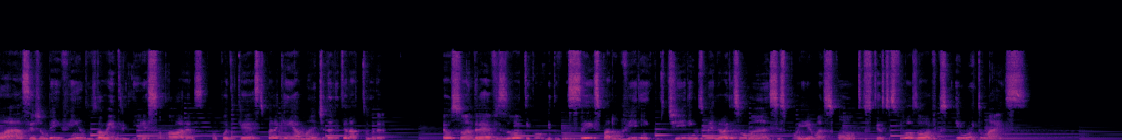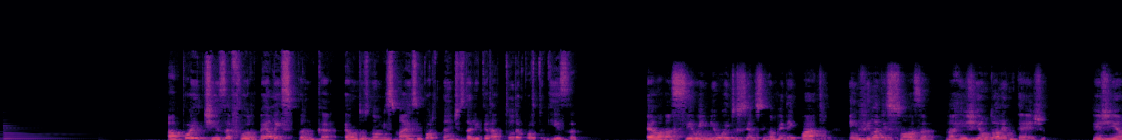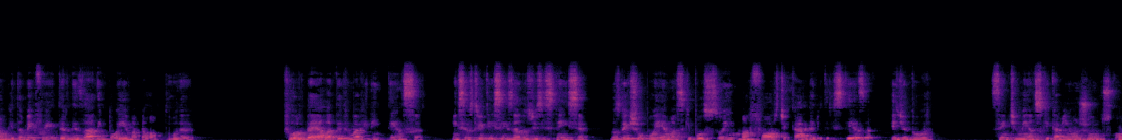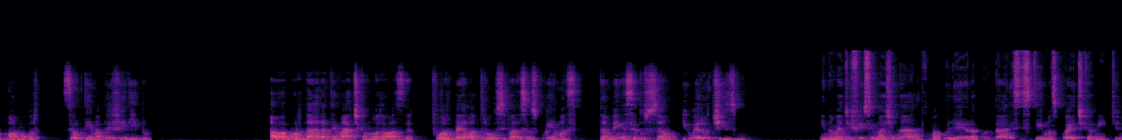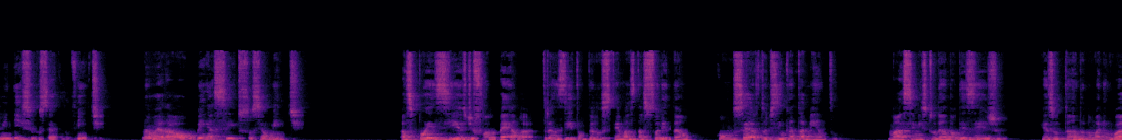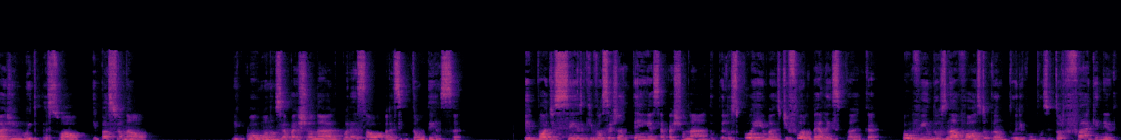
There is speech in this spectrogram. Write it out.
Olá, sejam bem-vindos ao Entre Linhas Sonoras, um podcast para quem é amante da literatura. Eu sou Andréa Visoto e convido vocês para ouvirem e curtirem os melhores romances, poemas, contos, textos filosóficos e muito mais. A poetisa Flor Bela Espanca é um dos nomes mais importantes da literatura portuguesa. Ela nasceu em 1894 em Vila Viçosa, na região do Alentejo, região que também foi eternizada em poema pela autora. Flor Bela teve uma vida intensa. Em seus 36 anos de existência, nos deixou poemas que possuem uma forte carga de tristeza e de dor sentimentos que caminham juntos com o amor, seu tema preferido. Ao abordar a temática amorosa, Flor Bela trouxe para seus poemas também a sedução e o erotismo. E não é difícil imaginar que uma mulher abordar esses temas poeticamente no início do século XX não era algo bem aceito socialmente. As poesias de Flor transitam pelos temas da solidão, com um certo desencantamento, mas se misturando ao desejo, resultando numa linguagem muito pessoal e passional. E como não se apaixonar por essa obra assim tão densa? E pode ser que você já tenha se apaixonado pelos poemas de Flor Bela Espanca, ouvindo-os na voz do cantor e compositor Fagner,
